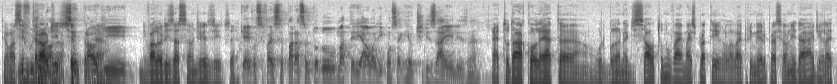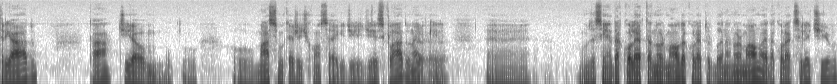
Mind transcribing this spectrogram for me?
Tem uma fugiu central de central é, de. de valorização de resíduos. É. Que aí você faz a separação de todo o material ali e consegue reutilizar eles, né? É, toda a coleta urbana de salto não vai mais para aterro. Ela vai primeiro para essa unidade, ela é triado, tá? Tira o, o- o máximo que a gente consegue de, de reciclado, né? Uhum. Porque, é, vamos dizer assim, é da coleta normal, da coleta urbana normal, não é da coleta seletiva.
